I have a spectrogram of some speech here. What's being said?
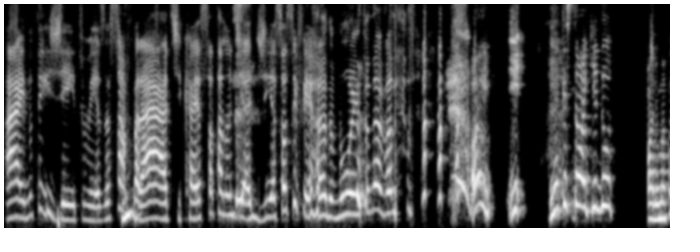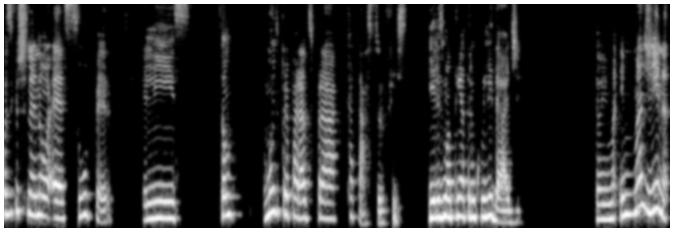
Ai, não tem jeito mesmo, é só hum. prática, é só estar tá no dia a dia, é só se ferrando muito, né, Vanessa? Oi, e, e a questão aqui do. Olha, uma coisa que o chileno é super, eles são muito preparados para catástrofes e eles mantêm a tranquilidade. Então, imagina,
